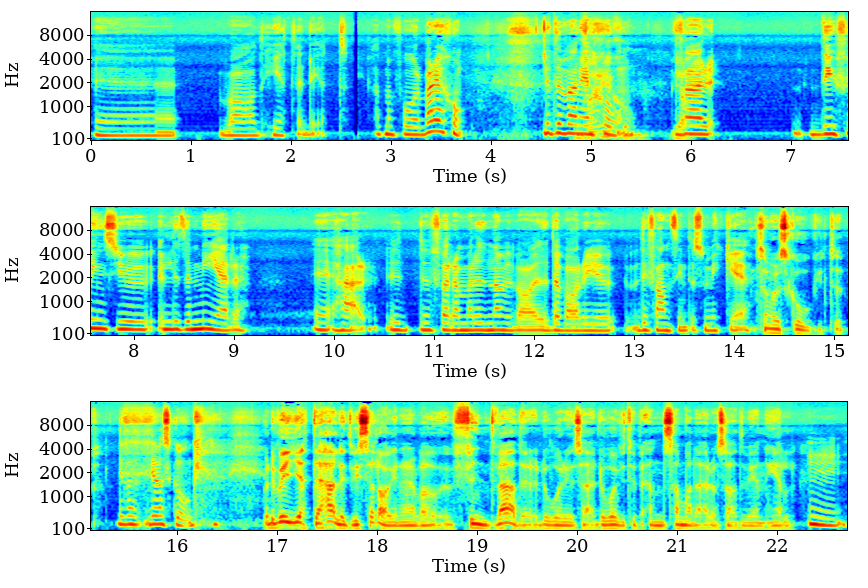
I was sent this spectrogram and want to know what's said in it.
Eh, vad heter det? Att man får variation. Lite variation. Ja. För det finns ju lite mer här. I den förra marinan vi var i, där var det ju... Det fanns inte så mycket. Sen var det skog typ. Det var, det var skog. Och det var ju jättehärligt vissa dagar när det var fint väder. Då var, det så här, då var vi typ ensamma där och så hade vi en hel Mm,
